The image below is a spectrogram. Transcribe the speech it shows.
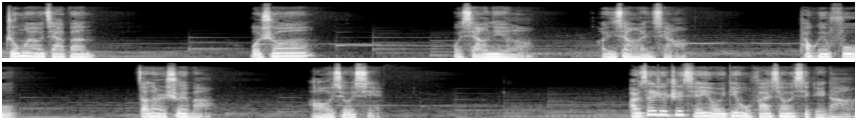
周末要加班。”我说：“我想你了，很想很想。”他回复。早点睡吧，好好休息。而在这之前，有一天我发消息给他，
